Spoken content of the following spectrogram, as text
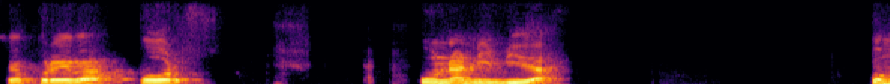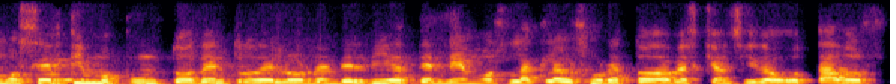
Se aprueba por unanimidad. Como séptimo punto dentro del orden del día tenemos la clausura, toda vez que han sido agotados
